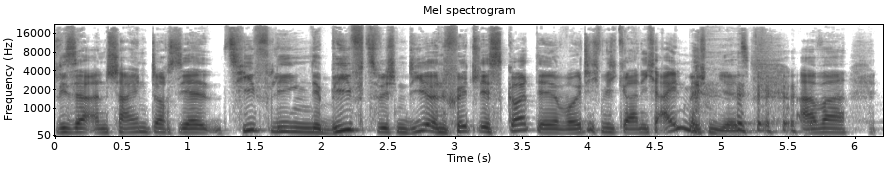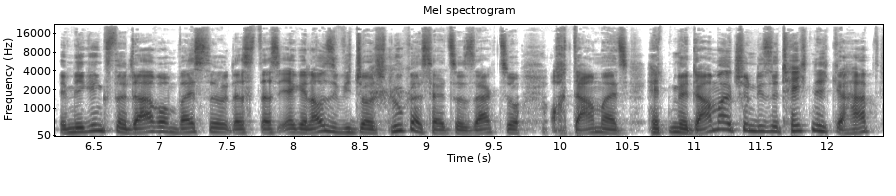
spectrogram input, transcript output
dieser anscheinend doch sehr tiefliegende Beef zwischen dir und Ridley Scott, der wollte ich mich gar nicht einmischen jetzt. Aber mir ging es nur darum, weißt du, dass, dass er genauso wie George Lucas halt so sagt, so, ach damals, hätten wir damals schon diese Technik gehabt,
